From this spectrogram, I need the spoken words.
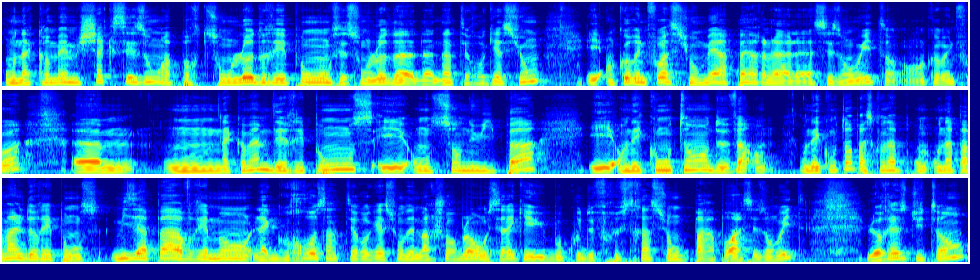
On a quand même, chaque saison apporte son lot de réponses et son lot d'in- d'in- d'interrogations. Et encore une fois, si on met à part la, la saison 8, en- encore une fois, euh, on a quand même des réponses et on s'ennuie pas. Et on est content de. Enfin, on, on est content parce qu'on a, on, on a pas mal de réponses. Mis à part vraiment la grosse interrogation des marcheurs blancs, où c'est vrai qu'il y a eu beaucoup de frustration par rapport à la saison 8, le reste du temps.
